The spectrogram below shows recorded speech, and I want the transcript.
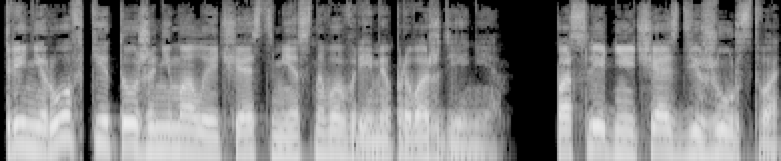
Тренировки тоже немалая часть местного времяпровождения. Последняя часть дежурства,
